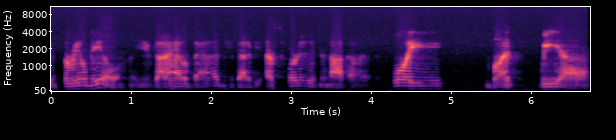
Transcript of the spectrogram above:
it's the real deal. You've got to have a badge. You've got to be escorted if you're not an employee. But we uh,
